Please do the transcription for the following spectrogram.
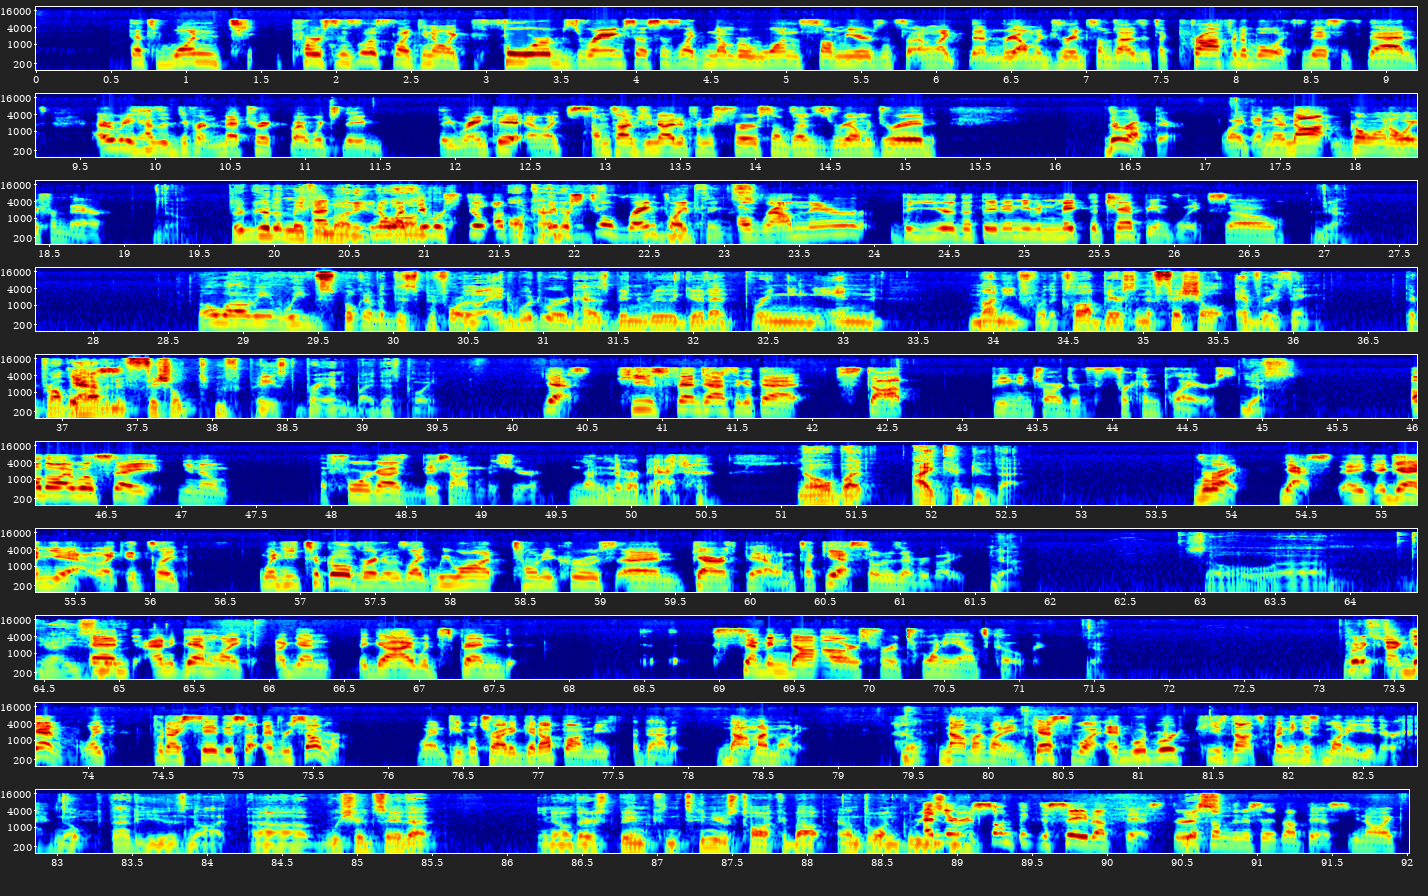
That's one t- person's list. Like you know, like Forbes ranks us as like number one some years, and so like then Real Madrid. Sometimes it's like profitable. It's this. It's that. It's everybody has a different metric by which they they rank it, and like sometimes United finish first, sometimes it's Real Madrid. They're up there, like, and they're not going away from there. no, they're good at making And money. You know what? They were still all up. They were still ranked like things. around there the year that they didn't even make the Champions League. So Yeah. Oh well, I mean, we've spoken about this before, though. Ed Woodward has been really good at bringing in money for the club. There's an official everything. They probably have an official toothpaste brand by this point. yes, he's fantastic at that. Stop being in charge of freaking players. Yes. Although I will say, you know, the four guys they signed this year, none of them are bad. No, but I could do that. right. Yes. A- again, yeah. Like it's like when he took over and it was like we want Toni Kroos and Gareth Bale, and it's like yes, so does everybody. Yeah. So, um, yeah, he's And and again, like again, the guy would spend seven dollars for a twenty ounce Coke. Yeah. But That's true. again, like, but I say this every summer when people try to get up on me about it. Not my money. No. Not my money. And guess what? Ed Woodward, he's not spending his money either. Nope, that he is not. Uh, we should say that, you know, there's been continuous talk about Antoine Griezmann. And there is something to say about this. There is Yes. something to say about this. You know, like,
